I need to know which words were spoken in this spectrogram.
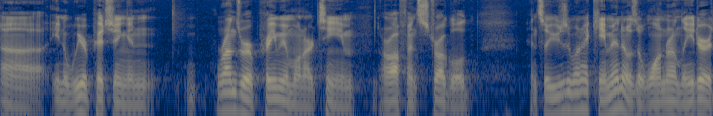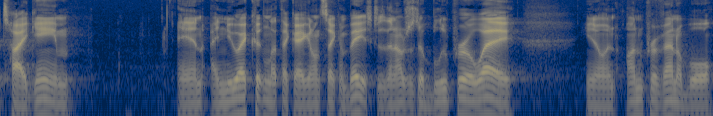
uh, you know, we were pitching and runs were a premium on our team. Our offense struggled. And so usually when I came in, it was a one run lead leader, a tie game. And I knew I couldn't let that guy get on second base because then I was just a blooper away, you know, an unpreventable,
